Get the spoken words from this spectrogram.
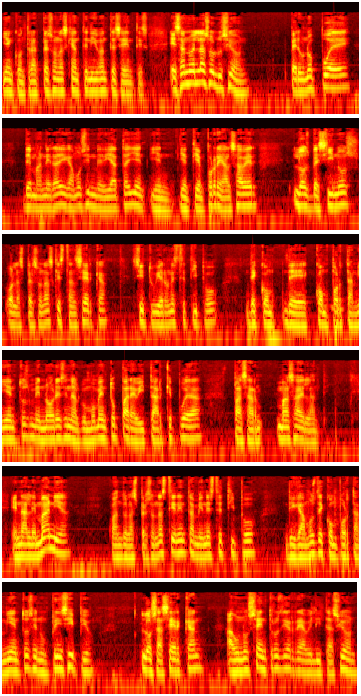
y encontrar personas que han tenido antecedentes. Esa no es la solución, pero uno puede de manera, digamos, inmediata y en, y en- y en tiempo real saber los vecinos o las personas que están cerca si tuvieron este tipo de, com- de comportamientos menores en algún momento para evitar que pueda pasar más adelante. En Alemania, cuando las personas tienen también este tipo, digamos, de comportamientos en un principio, los acercan a unos centros de rehabilitación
